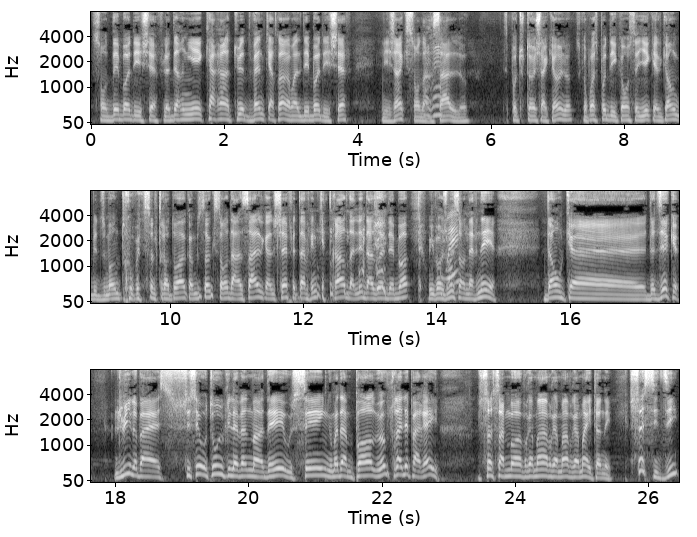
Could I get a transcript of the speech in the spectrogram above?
son débat des chefs. Le dernier 48, 24 heures avant le débat des chefs, les gens qui sont dans la salle, là, c'est pas tout un chacun, là. Tu comprends? C'est pas des conseillers quelconques, mais du monde trouvé sur le trottoir comme ça, qui sont dans la salle quand le chef est à 24 heures d'aller dans un débat où il va jouer son avenir. Donc, euh, de dire que lui, là, ben, si c'est O'Toole qui l'avait demandé, ou Singh, ou Mme Paul, vous pourrez aller pareil. Ça, ça m'a vraiment, vraiment, vraiment étonné. Ceci dit,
